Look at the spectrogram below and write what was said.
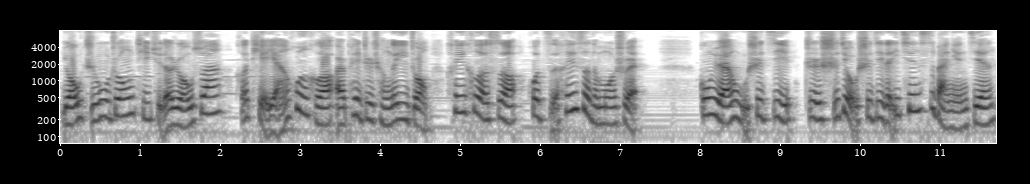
由植物中提取的鞣酸和铁盐混合而配制成的一种黑褐色或紫黑色的墨水。公元五世纪至十九世纪的一千四百年间，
